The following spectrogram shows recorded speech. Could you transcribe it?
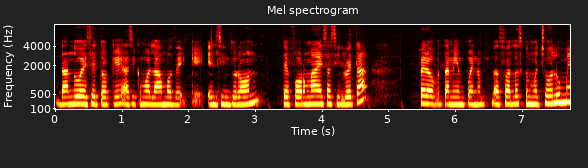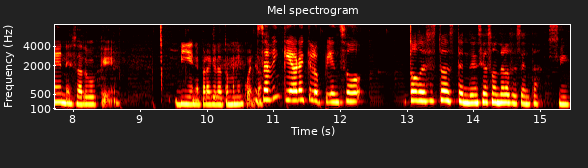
dando ese toque, así como hablábamos de que el cinturón te forma esa silueta pero también, bueno, las faldas con mucho volumen es algo que viene para que la tomen en cuenta. ¿Saben que ahora que lo pienso, todas estas tendencias son de los 60? Sí.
